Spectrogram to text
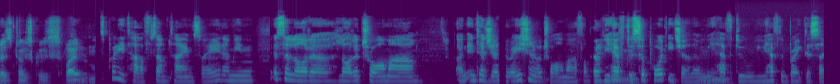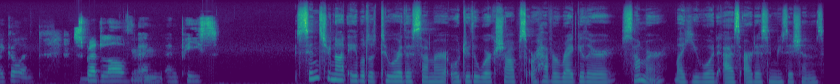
residential school survivor. It's pretty tough sometimes, right? I mean, it's a lot of lot of trauma, an intergenerational trauma. From we have to Mhm. support each other. We Mhm. have to we have to break the cycle and spread love Mhm. and and peace. Since you're not able to tour this summer or do the workshops or have a regular summer like you would as artists and musicians,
